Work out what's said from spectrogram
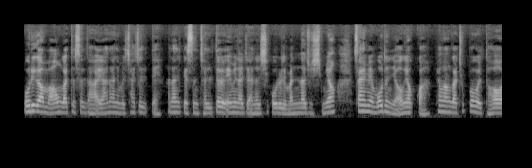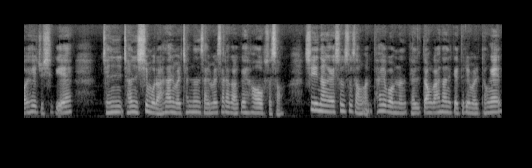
우리가 마음과 뜻을 다하여 하나님을 찾을 때 하나님께서는 절대로 예민하지 않으시고 우리를 만나 주시며 삶의 모든 영역과 평안과 축복을 더해 주시기에 전심으로 하나님을 찾는 삶을 살아가게 하옵소서. 신앙의 순수성은 타협 없는 결단과 하나님께 드림을 통해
